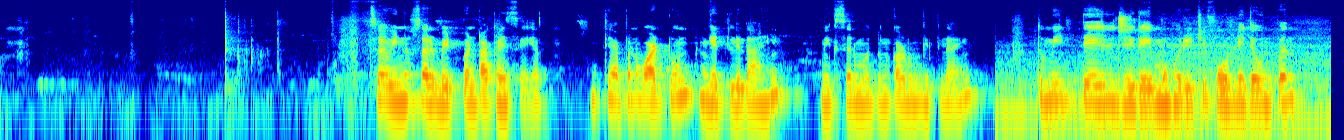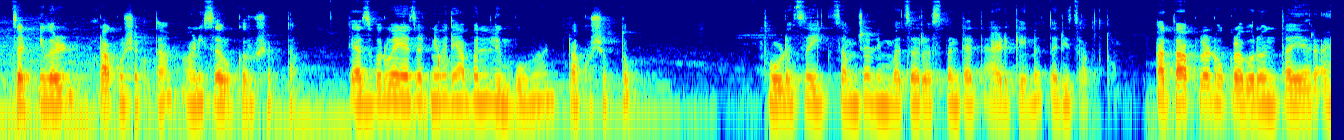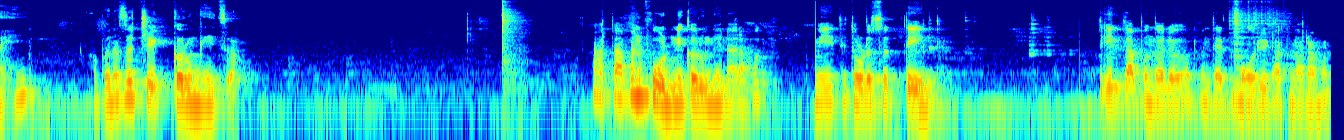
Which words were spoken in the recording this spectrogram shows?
चवीनुसार मीठ पण टाकायचं आहे यात ते आपण वाटून घेतलेलं आहे. मिक्सरमधून काढून घेतलं आहे. तुम्ही तेल जिरे मोहरीची फोडणी देऊन पण चटणीवर टाकू शकता आणि सर्व करू शकता. त्याचबरोबर या चटणीमध्ये आपण लिंबू पण टाकू शकतो. थोडंसं एक चमचा लिंबाचा रस पण त्यात ॲड केलं तरी चालतो. आता आपला ढोकळा बनवून तयार आहे. आपण असं चेक करून घ्यायचं. आता आपण फोडणी करून घेणार आहोत. मी इथे थोडंसं तेल तेल तापून झालं आपण त्यात मोहरी टाकणार आहोत.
